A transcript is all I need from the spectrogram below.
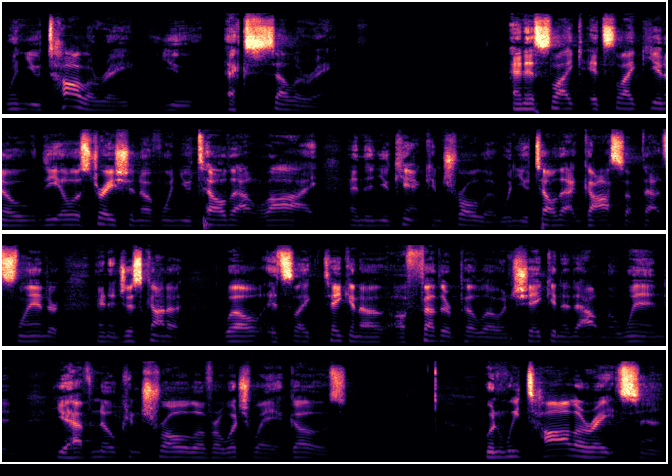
when you tolerate, you accelerate. And it's like it's like, you know, the illustration of when you tell that lie and then you can't control it. When you tell that gossip, that slander, and it just kind of, well, it's like taking a, a feather pillow and shaking it out in the wind, and you have no control over which way it goes. When we tolerate sin,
